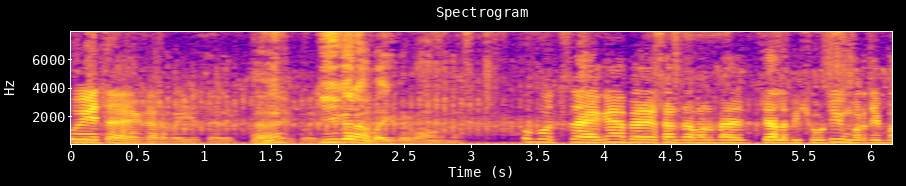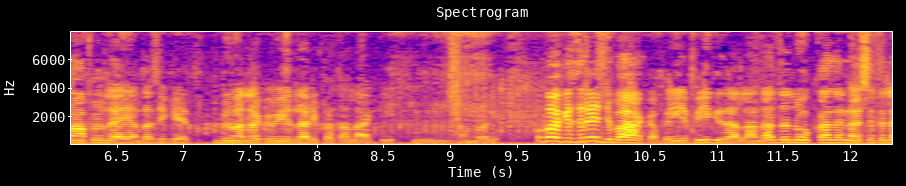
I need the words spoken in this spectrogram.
ਉਹ ਇਹ ਤਾਂ ਹੈ ਕਰ ਬਈ ਇਹ ਤਾਂ ਗੱਲ ਹੈਂ? ਨਹੀਂ ਕੋਈ ਕੀ ਕਰਾਂ ਬਾਈ ਫਿਰ ਮੈਂ ਹੁਣ? ਮੈਂ ਉਹ ਪੁੱਤ ਤਾਂ ਹੈਗਾ ਪਰ ਸਾਨੂੰ ਤਾਂ ਹੁਣ ਮੈਂ ਚੱਲ ਵੀ ਛੋਟੀ ਉਮਰ ਦੇ ਮਾਂ ਪਿਓ ਲੈ ਜਾਂਦਾ ਸੀ ਕਿ ਵੀ ਮਤਲਬ ਕਿ ਵੀ ਲਾਰੀ ਪਤਾ ਲੱਗ ਗਈ। ਸੰਭਲ ਗਈ। ਉਹ ਬਾਕੀ ਸਿਰੇ ਜਵਾਕ ਆ ਬਈ ਇਹ 20 ਕੁ ਸਾਲਾਂ ਦਾ ਤੇ ਲੋਕਾਂ ਦੇ ਨਸ਼ੇ ਤੇ ਲੱਗੇ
